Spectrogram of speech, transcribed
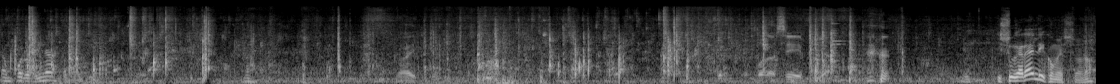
È un po' rovinato Vai. Buona seppia. I sugarelli come sono?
